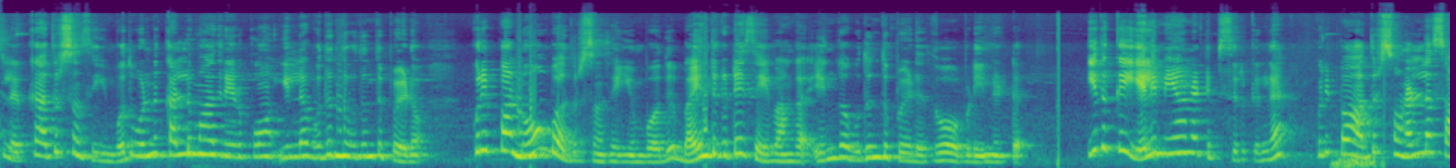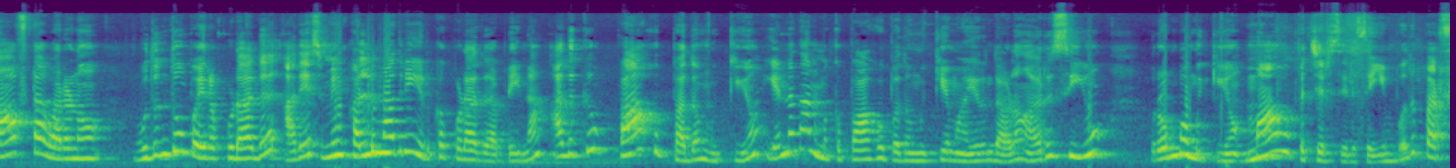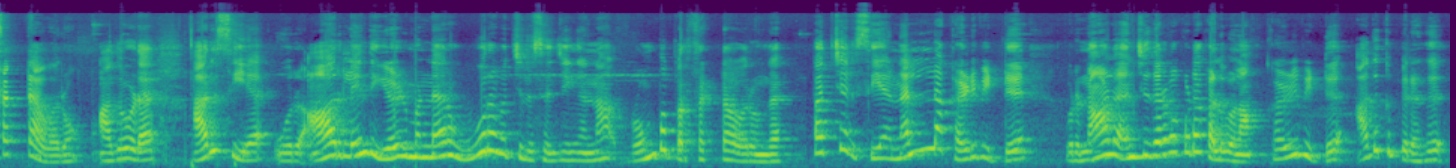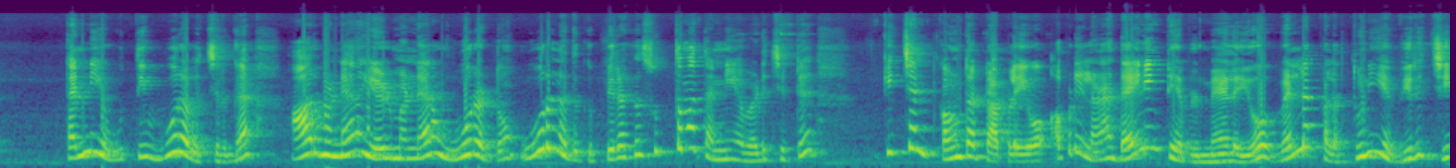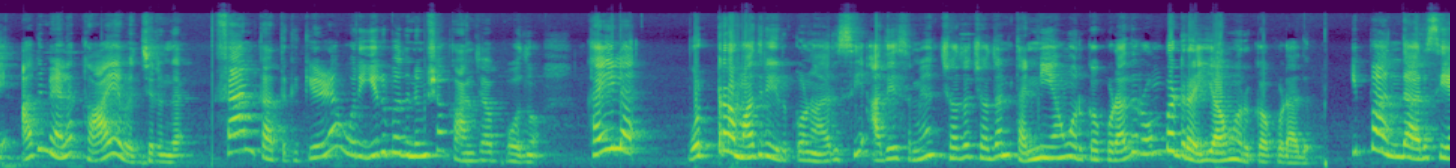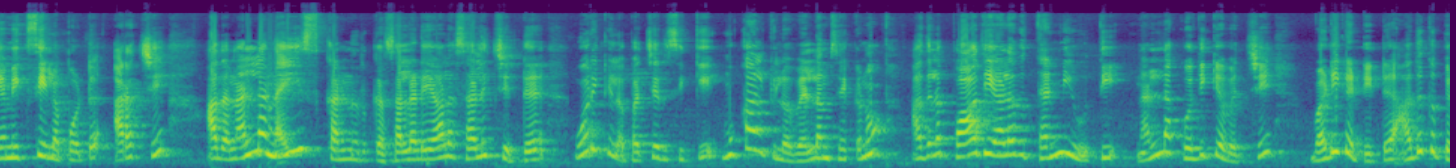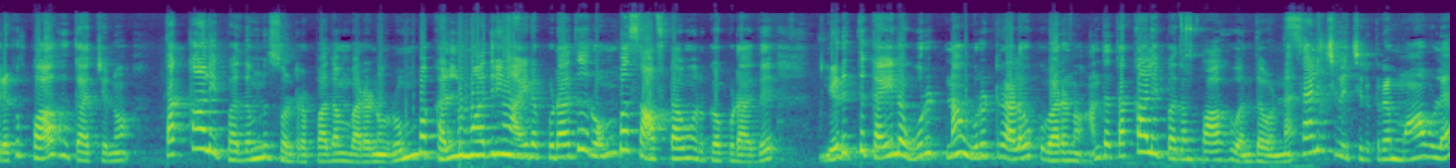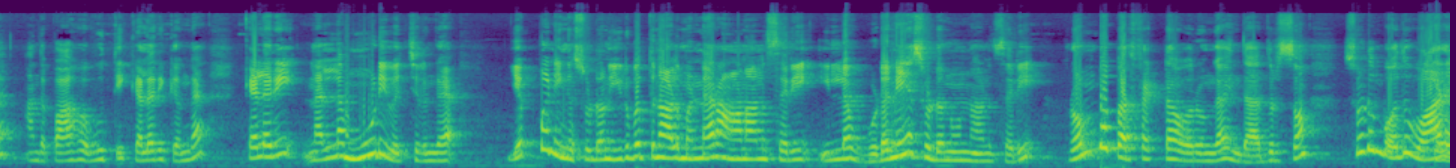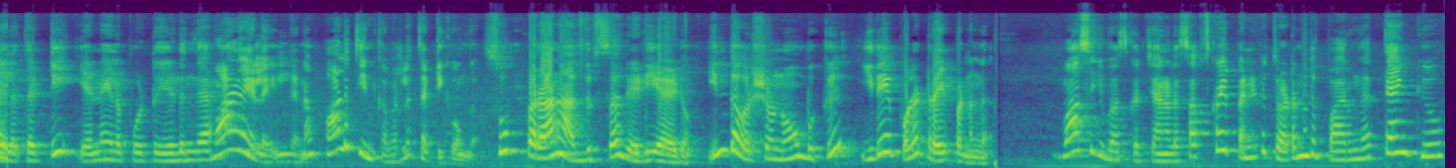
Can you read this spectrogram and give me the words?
சிலருக்கு அதிர்சம் செய்யும்போது ஒன்று கல் மாதிரி இருக்கும் இல்லை உதிர்ந்து உதிர்ந்து போயிடும். குறிப்பாக நோன்பு அதிரசம் செய்யும்போது பயந்துக்கிட்டே செய்வாங்க எங்கே உதிர்ந்து போயிடுதோ அப்படின்னுட்டு. இதுக்கு எளிமையான டிப்ஸ் இருக்குங்க. குறிப்பாக அதிரசம் நல்லா சாஃப்டாக வரணும் உதிர்ந்தும் போயிடக்கூடாது அதே சமயம் கல் மாதிரியும் இருக்கக்கூடாது அப்படின்னா அதுக்கு பாகுப்பதம் முக்கியம். என்னதான் நமக்கு பாகுப்பதம் முக்கியமாக இருந்தாலும் அரிசியும் ரொம்ப முக்கியம். மாவு பச்சரிசியில் செய்யும்போது பர்ஃபெக்டாக வரும். அதோட அரிசியை ஒரு ஆறுலேருந்து ஏழு மணி நேரம் ஊற வச்சுட்டு செஞ்சீங்கன்னா ரொம்ப பர்ஃபெக்டாக வருங்க. பச்சரிசியை நல்லா கழுவிட்டு ஒரு நாலு அஞ்சு தடவை கூட கழுவலாம். கழுவிட்டு அதுக்கு பிறகு தண்ணியை ஊற்றி ஊற வச்சுருங்க. ஆறு மணி நேரம் ஏழு மணி நேரம் ஊறட்டும். ஊறினதுக்கு பிறகு சுத்தமாக தண்ணியை வடிச்சிட்டு கிச்சன் கவுண்டர் டாப்லேயோ அப்படி இல்லைன்னா டைனிங் டேபிள் மேலேயோ வெள்ளை கலர் துணியை விரித்து அது மேலே காய வச்சிருங்க. ஃபேன் காற்றுக்கு கீழே ஒரு இருபது நிமிஷம் காஞ்சா போதும். கையில் ஒட்டுற மாதிரி இருக்கணும் அரிசி. அதே சமயம் சொத சொதன்னு தண்ணியாகவும் இருக்கக்கூடாது. ரொம்ப ட்ரையாகவும் இருக்கக்கூடாது. இப்போ அந்த அரிசியை மிக்சியில் போட்டு அரைச்சி அதை நல்ல நைஸ் கண் இருக்க சல்லடையால் சளிச்சிட்டு ஒரு கிலோ பச்சரிசிக்கு முக்கால் கிலோ வெல்லம் சேர்க்கணும். அதில் பாதி அளவு தண்ணி ஊற்றி நல்லா கொதிக்க வச்சு வடிகட்டிட்டு அதுக்கு பிறகு பாகு காய்ச்சணும். தக்காளி பதம்னு சொல்கிற பதம் வரணும். ரொம்ப கல் மாதிரியும் ஆயிடக்கூடாது ரொம்ப சாஃப்டாகவும் இருக்கக்கூடாது. எடுத்து கையில் உருட்டினா உருட்டுற அளவுக்கு வரணும். அந்த தக்காளி பதம் பாகு வந்த உடனே சளிச்சு வச்சுருக்கிற மாவில் அந்த பாகை ஊற்றி கிளறிக்கோங்க. கிளறி நல்லா மூடி வச்சிருங்க. எப்போ நீங்கள் சுடணும்? இருபத்தி நாலு மணி நேரம் ஆனாலும் சரி இல்லை உடனே சுடணும்னாலும் சரி ரொம்ப பர்ஃபெக்டாக வருங்க இந்த அதிரசம். சுடும்போது வாழையில தட்டி எண்ணெயில் போட்டு எடுங்க. வாழை இலை இல்லைன்னா பாலித்தீன் கவரில் தட்டிக்கோங்க. சூப்பரான அதிரசம் ரெடி ஆகிடும் இந்த வருஷம் நோம்புக்கு இதே போல் ட்ரை பண்ணுங்கள் வாசிகி பாஸ்கர் சேனலை சப்ஸ்கிரைப் பண்ணிவிட்டு தொடர்ந்து பாருங்கள் தேங்க்யூ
